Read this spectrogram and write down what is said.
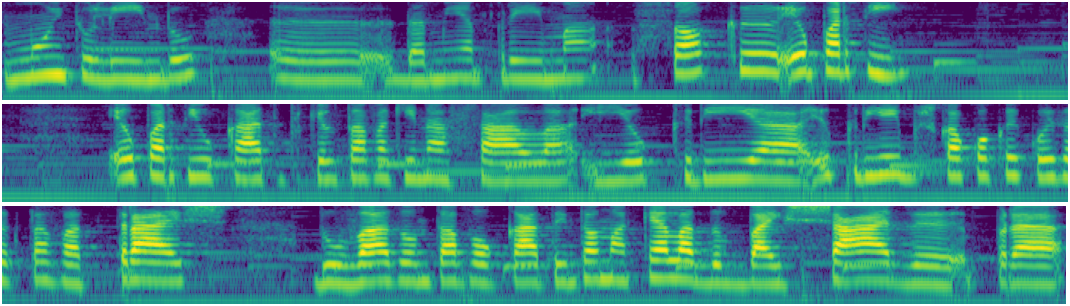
muito lindo uh, da minha prima, só que eu parti. Eu parti o cato porque ele estava aqui na sala e eu queria, eu queria ir buscar qualquer coisa que estava atrás do vaso onde estava o cato. Então naquela de baixar eh, para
